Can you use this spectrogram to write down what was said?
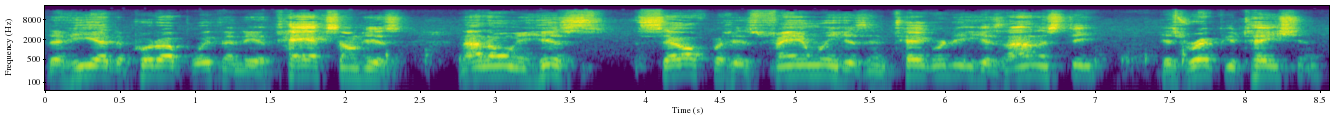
that he had to put up with and the attacks on his not only his self but his family, his integrity, his honesty, his reputation.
